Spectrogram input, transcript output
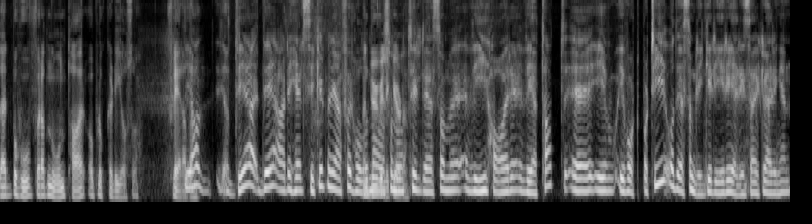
det er et behov for at noen tar og plukker de også. Flere av dem? Ja, det, det, er det helt sikkert. Men jeg forholder men meg også nå til det som vi har vedtatt eh, i, i, vårt parti, og det som ligger i regjeringserklæringen.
